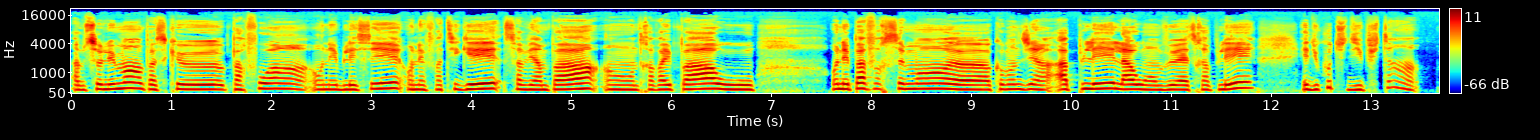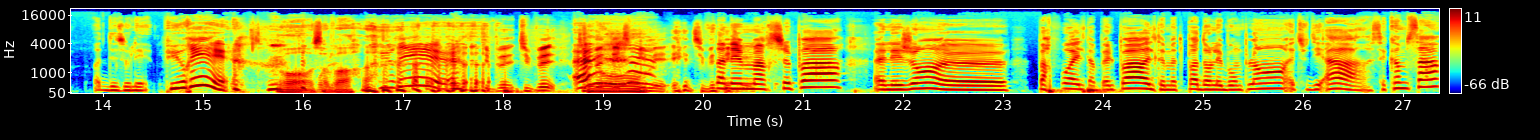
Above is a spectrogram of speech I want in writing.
Absolument, parce que parfois on est blessé, on est fatigué, ça vient pas, on travaille pas ou on n'est pas forcément, euh, comment dire, appelé là où on veut être appelé. Et du coup, tu dis putain, oh, désolé, purée, Oh, ça va. purée. tu peux, tu peux, tu Ah. peux t'exprimer. tu peux ça ne marche pas. Euh, Les gens, euh, parfois, ils t'appellent pas, ils te mettent pas dans les bons plans. Et tu dis, ah, c'est comme ça?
